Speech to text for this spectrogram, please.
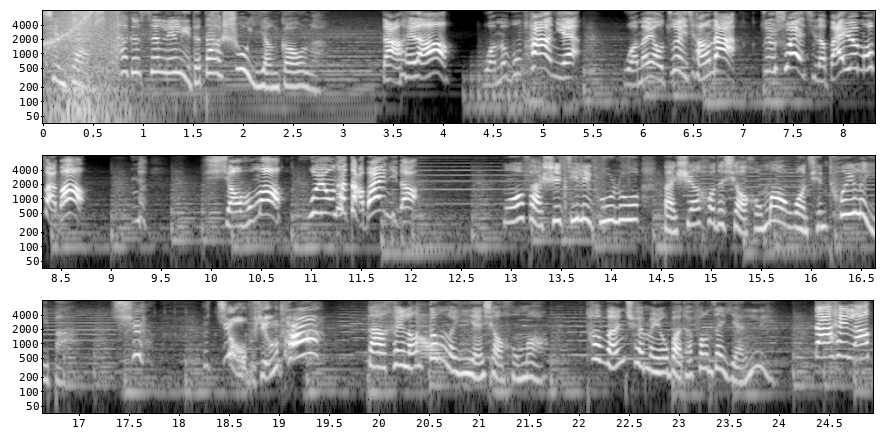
现在它跟森林里的大树一样高了。大黑狼，我们不怕你，我们有最强大、最帅气的白云魔法棒。小红帽会用它打败你的。魔法师叽里咕噜把身后的小红帽往前推了一把。切，就凭他？大黑狼瞪了一眼小红帽，他完全没有把他放在眼里。大黑狼，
